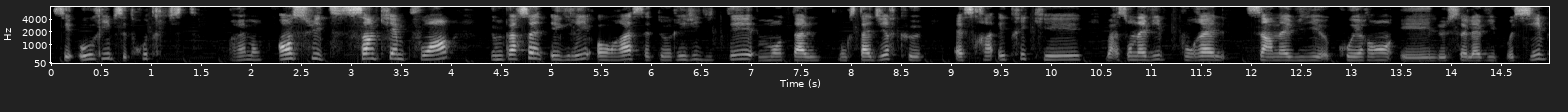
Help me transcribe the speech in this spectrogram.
C'est horrible, c'est trop triste. Vraiment. Ensuite, cinquième point, une personne aigrie aura cette rigidité mentale. Donc, c'est-à-dire que elle sera étriquée. Bah, son avis pour elle, c'est un avis euh, cohérent et le seul avis possible.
